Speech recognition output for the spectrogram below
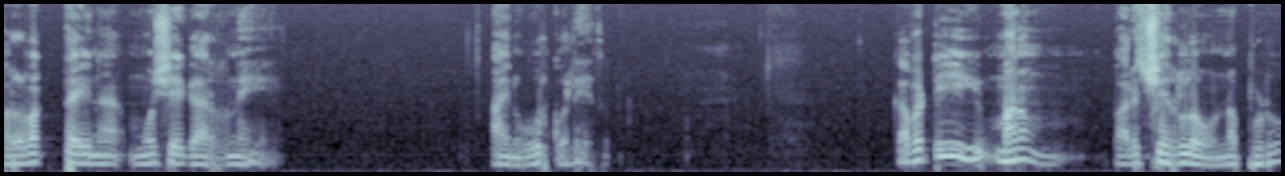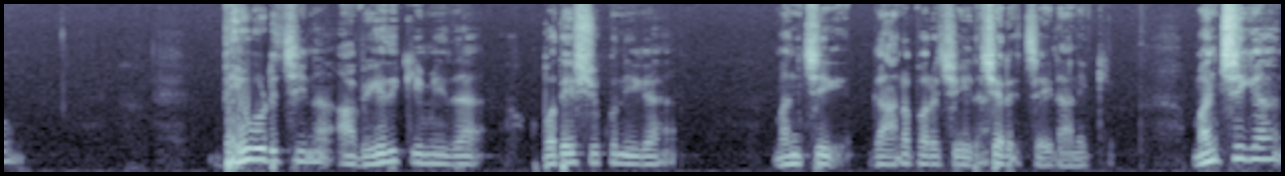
ప్రవక్త అయిన మోషే గారిని ఆయన ఊరుకోలేదు. కాబట్టి మనం పరిచయలో ఉన్నప్పుడు దేవుడిచ్చిన ఆ వేదిక మీద ఉపదేశకునిగా మంచి గానపరిచే చర్య చేయడానికి మంచిగా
